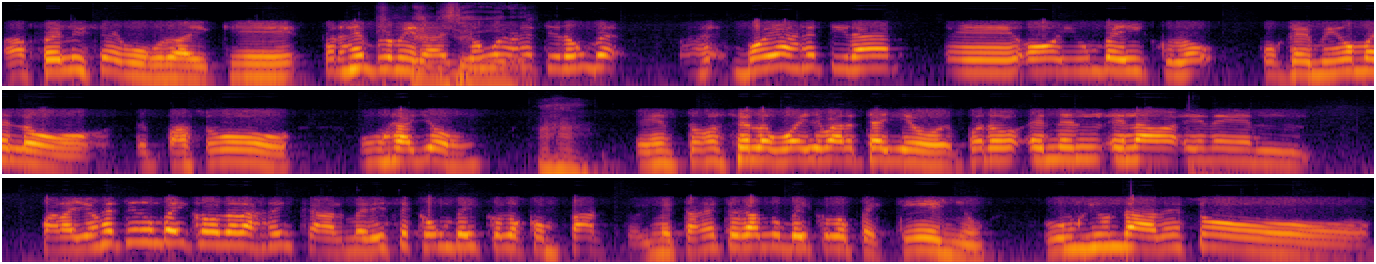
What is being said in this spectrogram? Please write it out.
a Félix Seguro ahí que, por ejemplo, mira, yo voy a retirar un ve- voy a retirar eh, hoy un vehículo porque el mío me lo pasó un rayón Ajá. entonces lo voy a llevar al taller hoy. Pero en el, en la, en el, para yo retirar un vehículo de la Rencar, me dice que es un vehículo compacto y me están entregando un vehículo pequeño, un Hyundai de esos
